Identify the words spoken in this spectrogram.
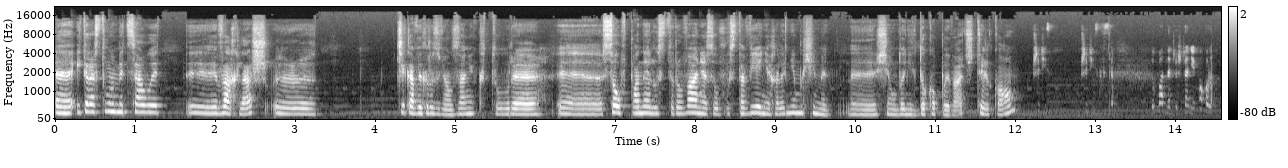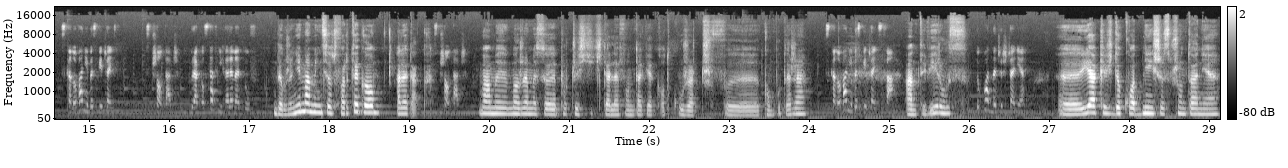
E, I teraz tu mamy cały y, wachlarz y, ciekawych rozwiązań, które y, są w panelu sterowania, są w ustawieniach, ale nie musimy się do nich dokopywać, tylko Przycisk. Przycisk. Dokładne czyszczenie. Poco Skanowanie bezpieczeństwa. Sprzątacz. Brak ostatnich elementów. dobrze, nie mamy nic otwartego, ale tak. Sprzątacz. Mamy, możemy sobie poczyścić telefon tak jak odkurzacz w komputerze, Skanowanie bezpieczeństwa. antywirus, Dokładne czyszczenie. jakieś dokładniejsze sprzątanie.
